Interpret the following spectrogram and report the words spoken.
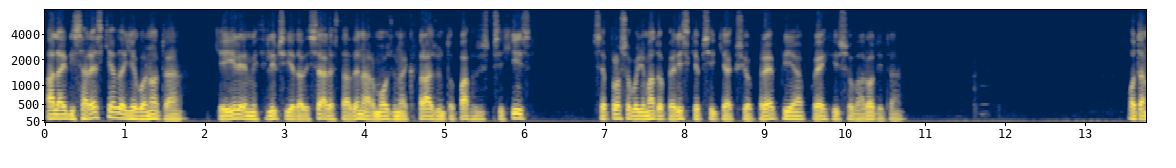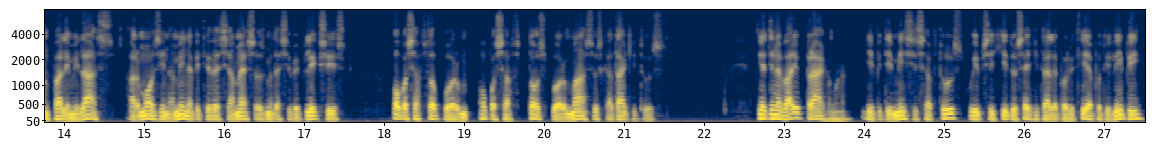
Αλλά η δυσαρέσκεια από τα γεγονότα και η ήρεμη θλίψη για τα δυσάρεστα δεν αρμόζουν να εκφράζουν το πάθος της ψυχής σε πρόσωπο γεμάτο περίσκεψη και αξιοπρέπεια που έχει σοβαρότητα. Όταν πάλι μιλάς, αρμόζει να μην επιτίθεσαι αμέσως με τις επιπλήξεις όπως, αυτό που, όπως αυτός που ορμάς στους κατάκητους. Διότι είναι βαρύ πράγμα οι επιτιμήσεις αυτούς που η ψυχή τους έχει ταλαιπωρηθεί από τη λύπη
